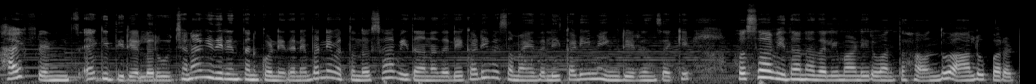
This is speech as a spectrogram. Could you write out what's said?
ಹಾಯ್ ಫ್ರೆಂಡ್ಸ್ ಹೇಗಿದ್ದೀರಿ ಎಲ್ಲರೂ? ಚೆನ್ನಾಗಿದ್ದೀರಿ ಅಂತ ಅಂದ್ಕೊಂಡಿದ್ದೇನೆ ಬನ್ನಿ ಮತ್ತೊಂದು ಹೊಸ ವಿಧಾನದಲ್ಲಿ, ಕಡಿಮೆ ಸಮಯದಲ್ಲಿ ಕಡಿಮೆ ಇಂಗ್ರೀಡಿಯೆಂಟ್ಸ್ ಹಾಕಿ ಹೊಸ ವಿಧಾನದಲ್ಲಿ ಮಾಡಿರುವಂತಹ ಒಂದು ಆಲೂ ಪರೋಟ.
